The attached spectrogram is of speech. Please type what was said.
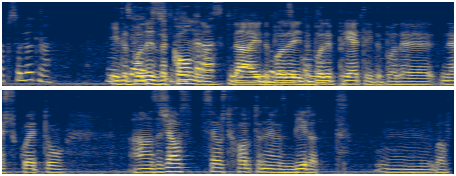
Абсолютно. и да бъде законна. Да, и да, бъде, и да бъде приета, и да бъде нещо, което а, за жалост все още хората не разбират в,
